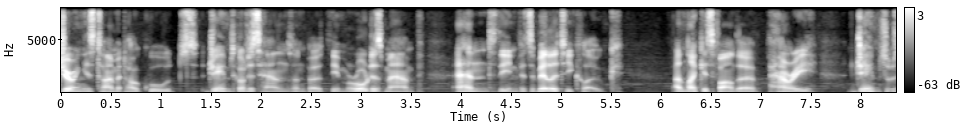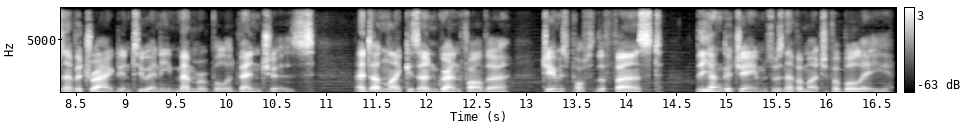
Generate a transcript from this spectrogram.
During his time at Hogwarts, James got his hands on both the Marauders map and the invisibility cloak. Unlike his father, Harry, James was never dragged into any memorable adventures, and unlike his own grandfather, James Potter I, the younger James was never much of a bully,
